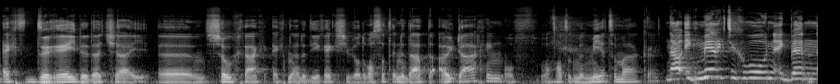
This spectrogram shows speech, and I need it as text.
echt de reden dat jij zo graag echt naar de directie wilde? Was dat inderdaad de uitdaging of had het met meer te maken? Nou, ik merkte gewoon, ik ben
